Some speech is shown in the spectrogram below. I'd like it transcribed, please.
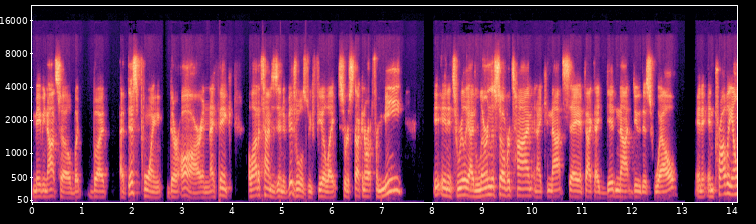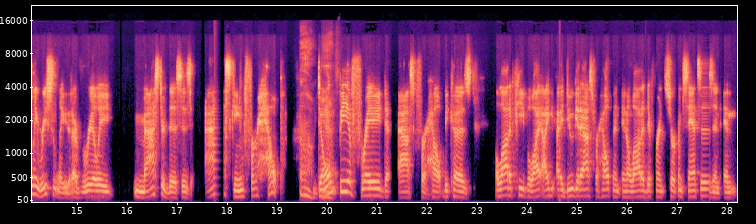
maybe not so, but but at this point there are, and I think a lot of times as individuals we feel like sort of stuck in a rut. For me, and it's really I learned this over time, and I cannot say, in fact, I did not do this well, and and probably only recently that I've really mastered this is asking for help. Oh, Don't yes. be afraid to ask for help because a lot of people I, I, I do get asked for help in, in a lot of different circumstances and and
